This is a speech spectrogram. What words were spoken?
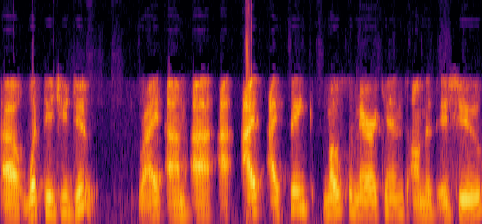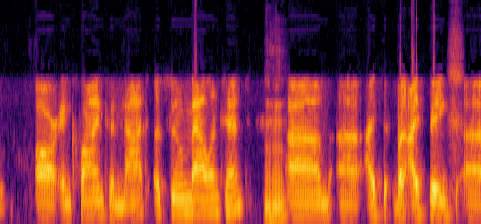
uh, what did you do? Right? Um, uh, I, I think most Americans on this issue are inclined to not assume malintent. Mm-hmm. Um, uh, I th- but I think uh,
